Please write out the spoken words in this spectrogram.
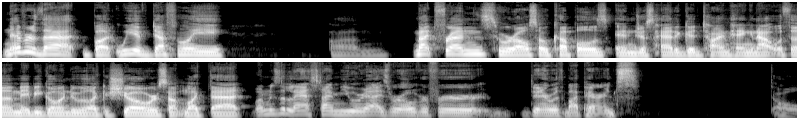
Never that, but we have definitely met friends who are also couples and just had a good time hanging out with them. Maybe going to like a show or something like that. When was the last time you guys were over for dinner with my parents? Oh,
